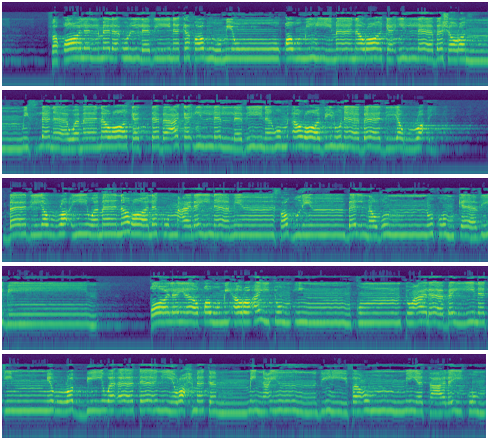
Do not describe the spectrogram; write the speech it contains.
فقال الملأ الذين كفروا من قومه ما نراك إلا بشرا مثلنا وما نراك اتبعك إلا الذين هم أراذلنا بادي الرأي بادي الرأي وما نرى لكم علينا من فضل بل نظنكم كاذبين. قال يا قوم أرأيتم إن كنت على بينة من ربي وآتاني رحمة من عنده فعميت عليكم ۖ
